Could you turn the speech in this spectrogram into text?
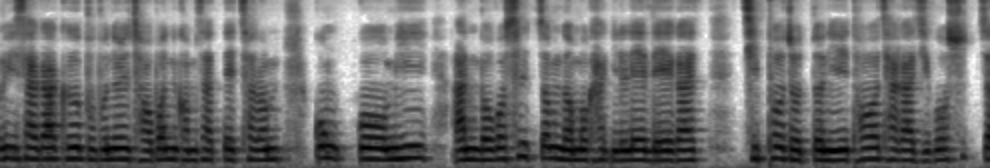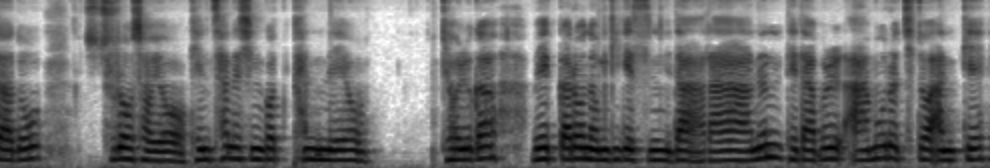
의사가 그 부분을 저번 검사 때처럼 꼼꼼히 안 보고 슬쩍 넘어가길래 내가 짚어줬더니 더 작아지고 숫자도 줄어서요. 괜찮으신 것 같네요. 결과 외과로 넘기겠습니다. 라는 대답을 아무렇지도 않게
